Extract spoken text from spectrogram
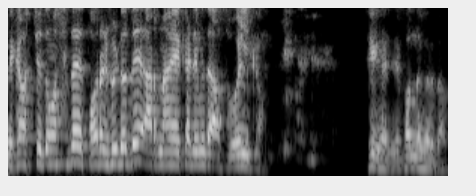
দেখা হচ্ছে তোমার সাথে পরের ভিডিওতে আর না একাডেমিতে আসো ওয়েলকাম ঠিক আছে বন্ধ করে দাও।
